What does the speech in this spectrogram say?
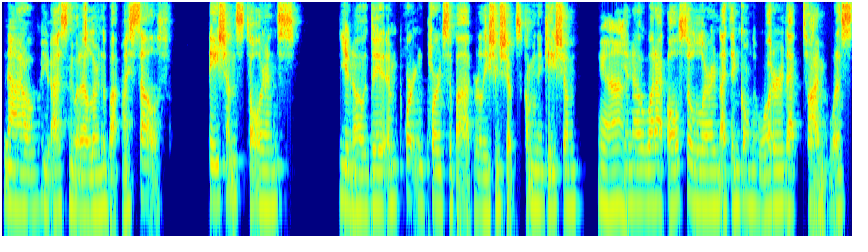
Now you ask me what I learned about myself, patience, tolerance, you know, the important parts about relationships, communication, yeah. You know, what I also learned, I think on the water that time was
